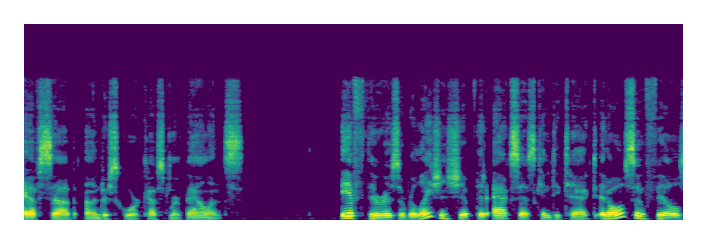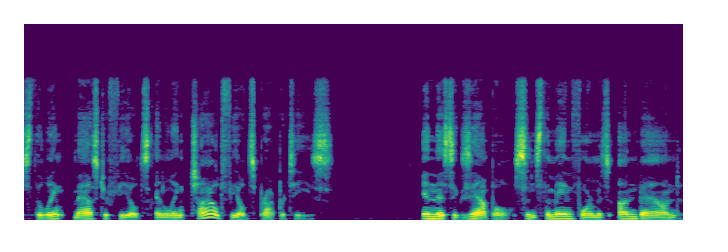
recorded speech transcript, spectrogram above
f sub underscore customer balance. If there is a relationship that Access can detect, it also fills the link master fields and link child fields properties. In this example, since the main form is unbound,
